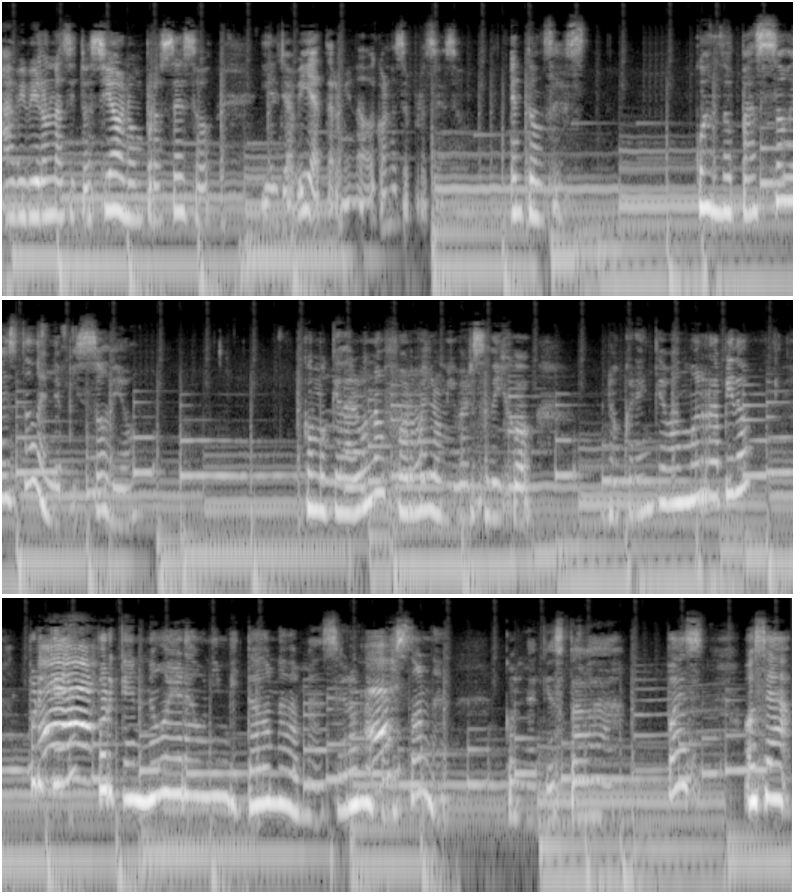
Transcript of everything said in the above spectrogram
a vivir una situación, un proceso, y él ya había terminado con ese proceso. Entonces, cuando pasó esto del episodio, como que de alguna forma el universo dijo, ¿no creen que va muy rápido? ¿Por qué? Porque no era un invitado nada más, era una persona con la que estaba, pues, o sea,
